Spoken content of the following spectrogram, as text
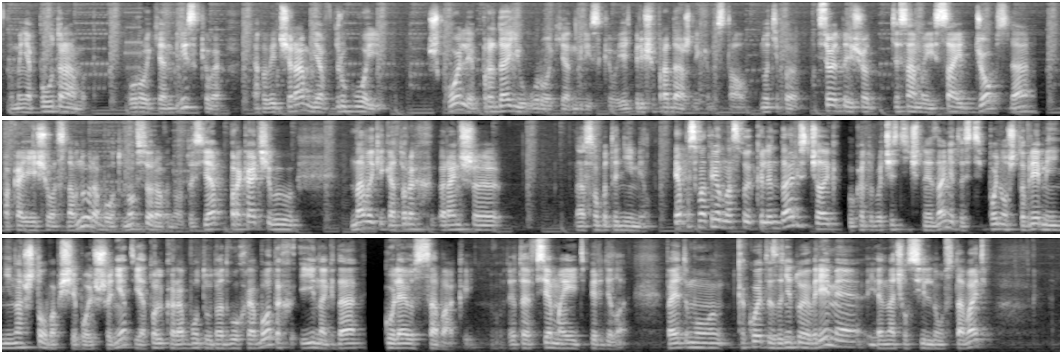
У меня по утрам уроки английского, а по вечерам я в другой школе продаю уроки английского. Я теперь еще продажником стал. Ну, типа, все это еще те самые side jobs, да, пока я еще основную работу, но все равно. То есть я прокачиваю навыки, которых раньше особо-то не имел. Я посмотрел на свой календарь с человека, у которого частичная занятость, понял, что времени ни на что вообще больше нет. Я только работаю на двух работах и иногда гуляю с собакой. Вот. Это все мои теперь дела. Поэтому какое-то занятое время я начал сильно уставать.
